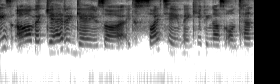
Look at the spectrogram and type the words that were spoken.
these Armageddon games are exciting. They're keeping us on 10 to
